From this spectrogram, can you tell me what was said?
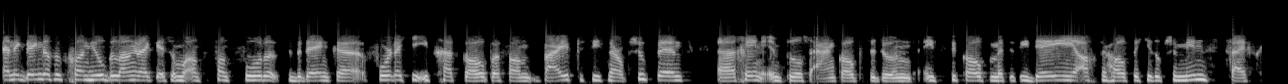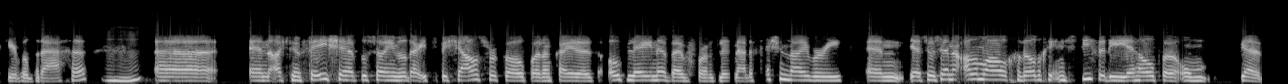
en ik denk dat het gewoon heel belangrijk is om aan- van tevoren te bedenken, voordat je iets gaat kopen, van waar je precies naar op zoek bent. Eh, geen impuls aankopen te doen. Iets te kopen met het idee in je achterhoofd dat je het op zijn minst 50 keer wil dragen. Mhm. Eh, en als je een feestje hebt of zo en je wil daar iets speciaals voor kopen, dan kan je het ook lenen bij bijvoorbeeld naar de Fashion Library. En ja, zo zijn er allemaal geweldige initiatieven die je helpen om ja,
